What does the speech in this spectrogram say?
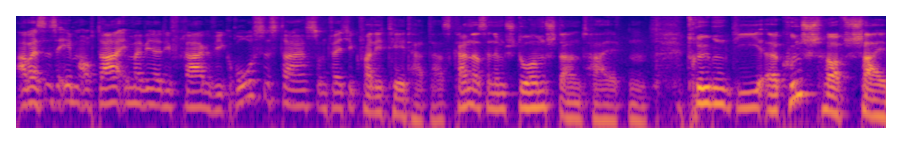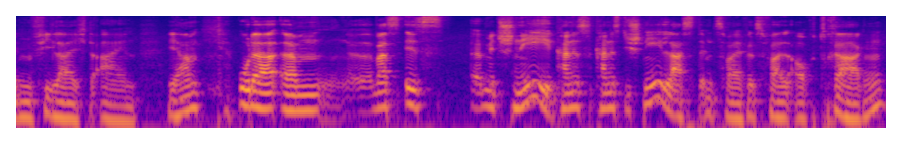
Aber es ist eben auch da immer wieder die Frage, wie groß ist das und welche Qualität hat das? Kann das in einem Sturm standhalten? Trüben die äh, Kunststoffscheiben vielleicht ein? Ja, oder ähm, was ist äh, mit Schnee kann es, kann es die Schneelast im Zweifelsfall auch tragen?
